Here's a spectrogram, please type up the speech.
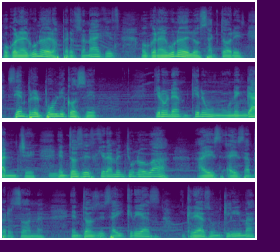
o con alguno de los personajes o con alguno de los actores. Siempre el público se tiene, una- tiene un, un enganche. Entonces generalmente uno va a, es- a esa persona. Entonces ahí creas, creas un clima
